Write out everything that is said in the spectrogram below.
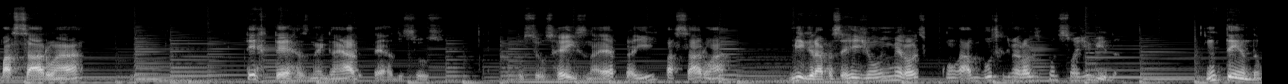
passaram a ter terras, né, ganharam terra dos seus dos seus reis na época e passaram a migrar para essa região em melhores, com a busca de melhores condições de vida. Entendam,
